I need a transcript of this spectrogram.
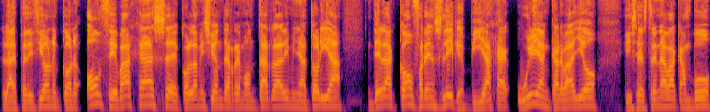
la expedición con 11 bajas eh, con la misión de remontar la eliminatoria de la Conference League. Viaja William Carballo y se estrena Bacambú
